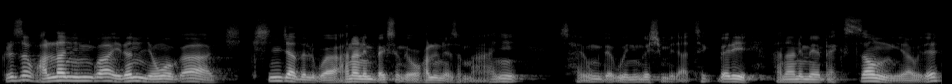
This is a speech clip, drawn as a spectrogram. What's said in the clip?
그래서 환란인과 이런 용어가 신자들과 하나님 백성들과 관련해서 많이 사용되고 있는 것입니다. 특별히 하나님의 백성이라고 돼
